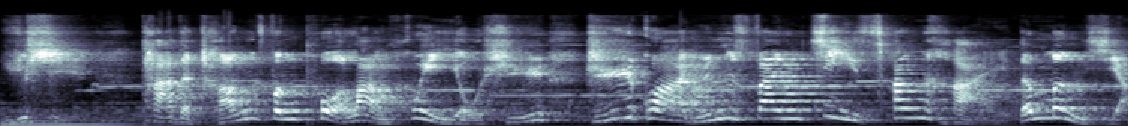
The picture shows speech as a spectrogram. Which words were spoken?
于是，他的长风破浪会有时，直挂云帆济沧海的梦想，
